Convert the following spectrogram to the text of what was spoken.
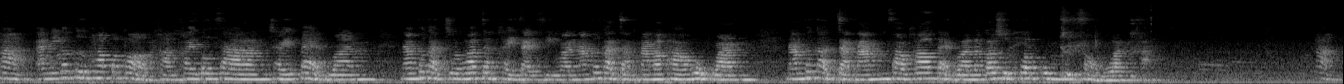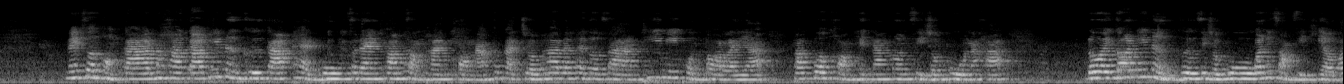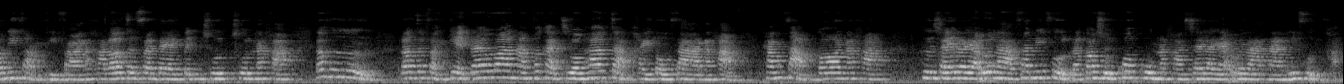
ค่ะ อันนี้ก็คือภาพประกอบค่ะไคโตซางใช้ 8 วัน น้ำสกัดชีวภาพจากไข่ไก่ 4 วัน น้ำสกัดจากน้ำมะพร้าว 6 วัน น้ำสกัดจากน้ำซาวข้าว 8 วัน แล้วก็ชุดควบคุม 12 วันค่ะ ในส่วนของกราฟนะคะกราฟที่ 1 คือกราฟแผนภูมิแสดงความสัมพันธ์ของน้ำสกัดชีวภาพและไคโตซานที่มีผลต่อระยะฟักตัวของเห็ดนางนวลสีชมพูนะคะ โดยก้อนที่ 1 คือสีชมพูก้อนที่ 2 สีเขียวก้อนที่ 3 สีฟ้านะคะ เราจะแสดงเป็นชุดชุดนะคะ ก็คือเราจะสังเกตได้ว่าน้ำสกัดชีวภาพจากไคโตซานนะคะทั้ง 3 ก้อนนะคะ คือใช้ระยะเวลาสั้นที่สุด แล้วก็ชุดควบคุมนะคะ ใช้ระยะเวลานานที่สุดค่ะ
